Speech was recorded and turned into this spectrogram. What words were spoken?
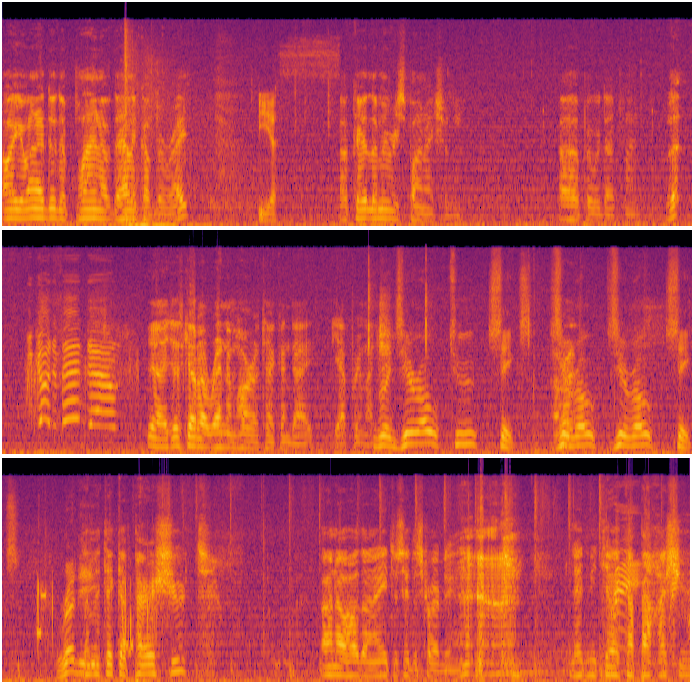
Oh, you wanna do the plan of the helicopter, right? Yes. Okay, let me respawn actually. I'll help you with that plan. up. We got a man down. Yeah, I just got a random heart attack and died. Yeah, pretty much. Grid zero, two, six. Zero, zero, six. Ready. Let me take a parachute. Oh no, hold on, I need to say this correctly. Let me take a parachute.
